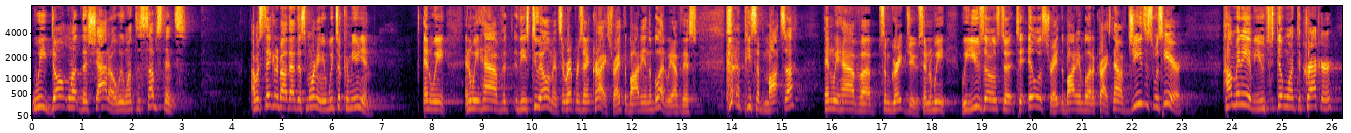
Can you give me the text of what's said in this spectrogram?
We don't want the shadow, we want the substance. I was thinking about that this morning we took communion and we and we have these two elements that represent Christ, right? The body and the blood. We have this piece of matzah, and we have uh, some grape juice, and we we use those to to illustrate the body and blood of Christ. Now, if Jesus was here, how many of you still want the cracker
